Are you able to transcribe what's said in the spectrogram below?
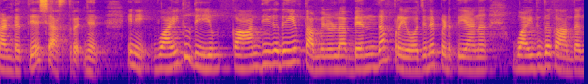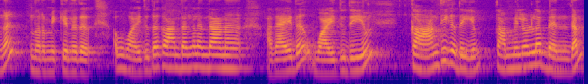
കണ്ടെത്തിയ ശാസ്ത്രജ്ഞൻ. ഇനി വൈദ്യുതിയും കാന്തികതയും തമ്മിലുള്ള ബന്ധം പ്രയോജനപ്പെടുത്തിയാണ് വൈദ്യുത കാന്തങ്ങൾ നിർമ്മിക്കുന്നത്. അപ്പോൾ വൈദ്യുത കാന്തങ്ങൾ എന്താണ്? അതായത് വൈദ്യുതിയും കാന്തികതയും തമ്മിലുള്ള ബന്ധം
